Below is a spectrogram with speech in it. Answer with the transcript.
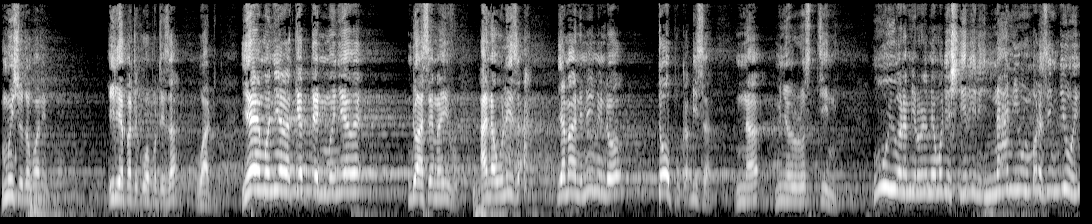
mwisho utakuwa nini? Ili apate kuwapoteza watu. Yeye mwenyewe captain mwenyewe ndo asema hivyo. Anauliza ah, jamani mimi ndo topu kabisa na mnyororo 60 huyu ana moja 120 nani huyu? Mbona simjui?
